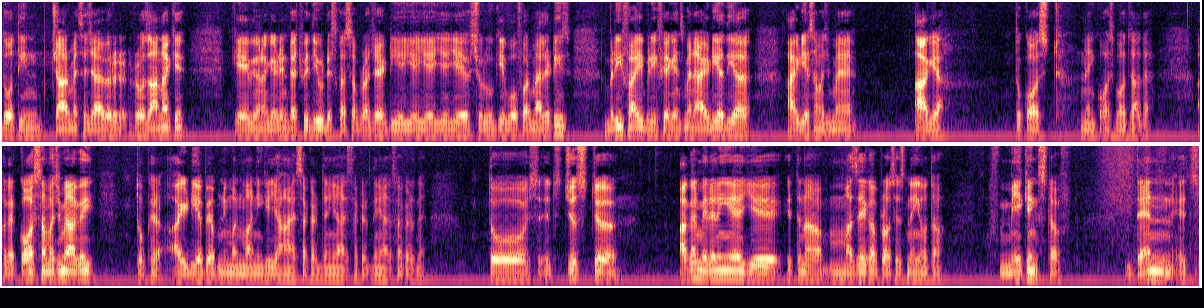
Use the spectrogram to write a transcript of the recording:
दो तीन चार मैसेज आए हुए रोज़ाना के कि we want get in touch with you discuss a project ये ये ये ये ये शुरू की वो फॉर्मेलिटीज़ ब्रीफ आई ब्रीफ के अगेंस्ट मैंने आइडिया दिया आइडिया समझ में आ गया। तो कॉस्ट नहीं कॉस्ट बहुत ज़्यादा है। अगर कॉस्ट समझ में आ गई तो फिर आइडिया पे अपनी मनमानी के यहाँ ऐसा कर दें यहाँ ऐसा कर दें यहाँ ऐसा कर दें। तो इट्स जस्ट अगर मेरे लिए ये इतना मज़े का प्रोसेस नहीं होता making stuff then it's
